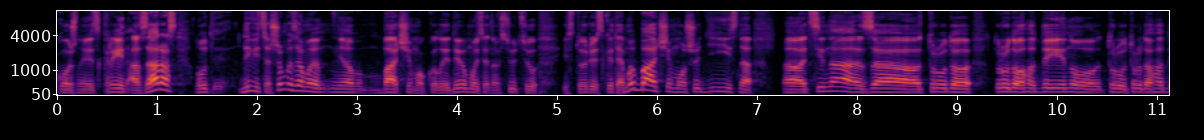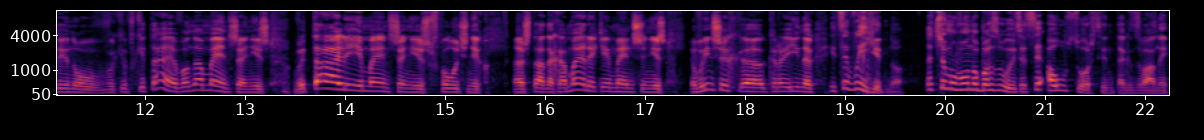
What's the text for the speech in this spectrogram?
кожної з країн. А зараз, ну дивіться, що ми з вами е, бачимо, коли дивимося на всю цю історію з Китаєм. Ми бачимо, що дійсно е, ціна за трудо, трудогодину, тру, трудогодину в, в Китаї вона менша, ніж в Італії, менша, ніж в Сполучених е, Штатах Америки, менше, ніж в інших е, країнах. І це вигідно. На цьому воно базується. Це аутсорсинг, так званий.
